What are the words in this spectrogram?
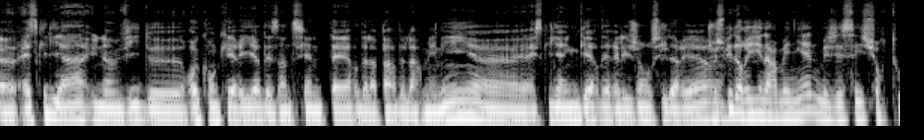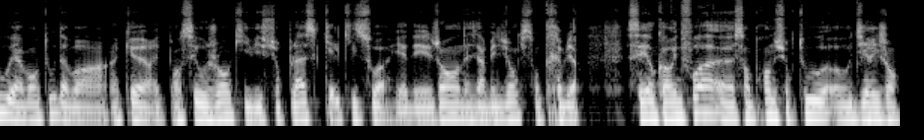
Euh, Est-ce qu'il y a une envie de reconquérir des anciennes terres de la part de l'Arménie? Euh, Est-ce qu'il y a une guerre des religions aussi derrière? Je suis d'origine arménienne, mais j'essaye surtout et avant tout d'avoir un, un cœur et de penser aux gens qui vivent sur place, quels qu'ils soient. Il y a des gens en Azerbaïdjan qui sont très bien. C'est encore une fois euh, s'en prendre surtout aux dirigeants.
